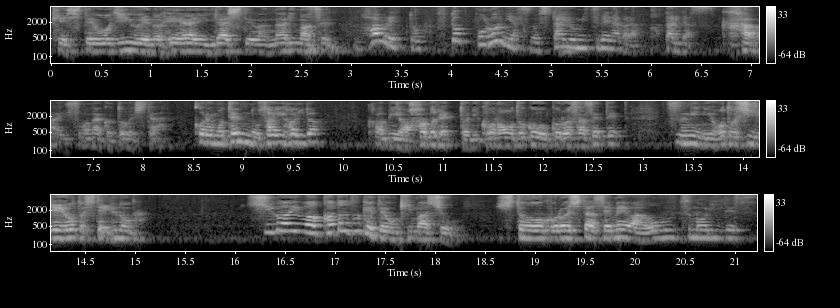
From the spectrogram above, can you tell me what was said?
決して叔父上の部屋へいらしてはなりません。ハムレットふとポロニアスの死体を見つめながら語り出す。かわいそうなことをした。これも天の采配だ。神はハムレットにこの男を殺させて罪に陥れようとしているのだ死骸は片付けておきましょう。人を殺した責めは負うつもりです。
